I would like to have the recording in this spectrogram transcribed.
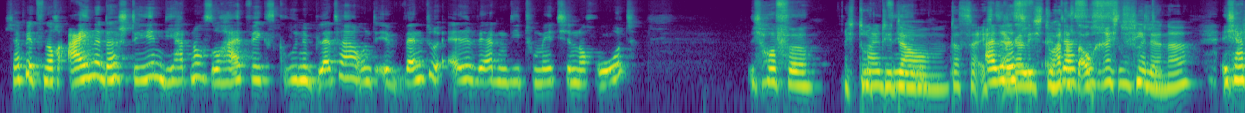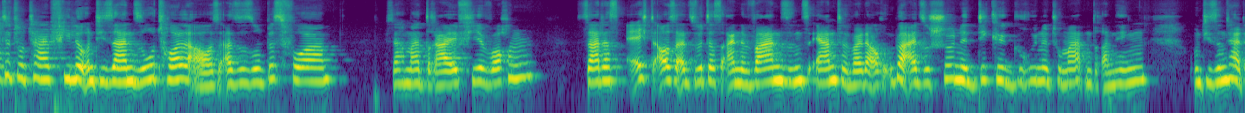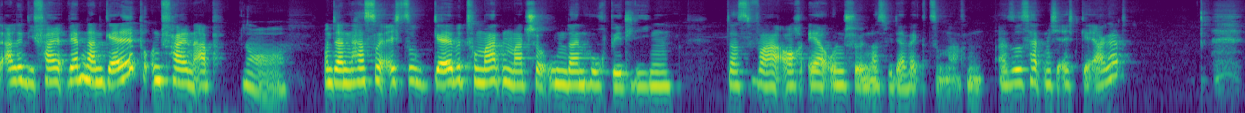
Ich habe jetzt noch eine da stehen, die hat noch so halbwegs grüne Blätter und eventuell werden die Tomätchen noch rot. Ich hoffe. Ich drücke die sehen. Daumen. Das ist ja echt Also das- ärgerlich. Du das hattest auch recht viele, ne? Ich hatte total viele und die sahen so toll aus. Also so bis vor, ich sag mal, drei, vier Wochen sah das echt aus, als wird das eine Wahnsinnsernte, weil da auch überall so schöne, dicke, grüne Tomaten dran hingen. Und die sind halt alle, die fall, werden dann gelb und fallen ab. Oh. Und dann hast du echt so gelbe Tomatenmatsche um dein Hochbeet liegen. Das war auch eher unschön, das wieder wegzumachen. Also es hat mich echt geärgert.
